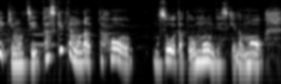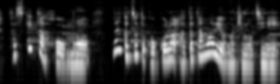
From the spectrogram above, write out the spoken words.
い気持ち、助けてもらった方もそうだと思うんですけども、助けた方も、なんかちょっと心温まるような気持ちに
